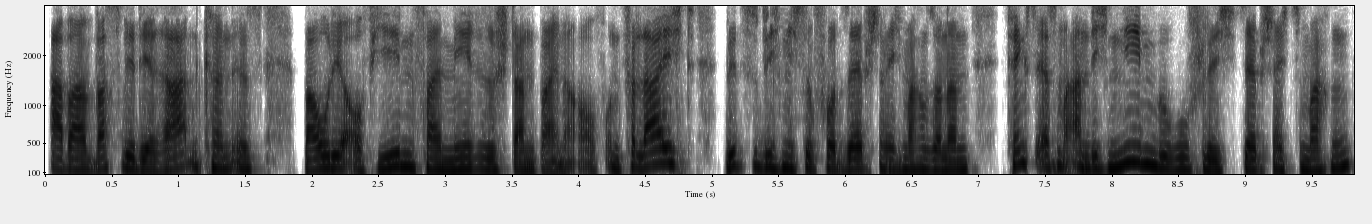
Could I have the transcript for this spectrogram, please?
aber was wir dir raten können ist, bau dir auf jeden Fall mehrere Standbeine auf. Und vielleicht willst du dich nicht sofort selbstständig machen, sondern fängst erstmal an, dich nebenberuflich selbstständig zu machen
